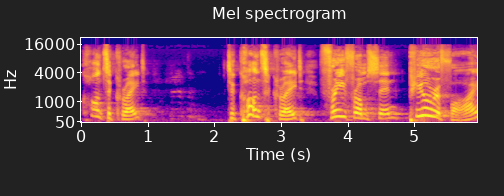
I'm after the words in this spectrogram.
consecrate, to consecrate, free from sin, purify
